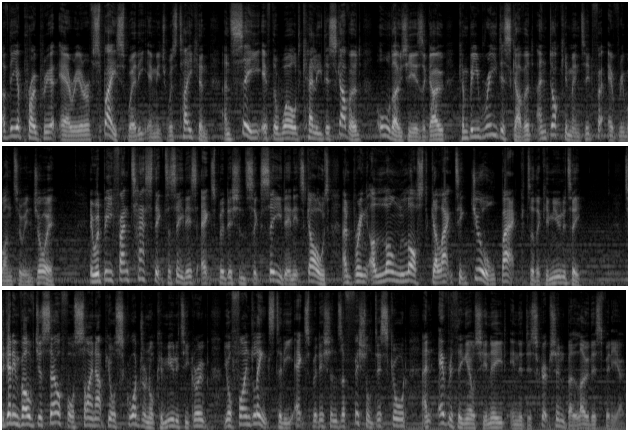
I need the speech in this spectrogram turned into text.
of the appropriate area of space where the image was taken and see if the world Kelly discovered all those years ago can be rediscovered and documented for everyone to enjoy. It would be fantastic to see this expedition succeed in its goals and bring a long lost galactic jewel back to the community. To get involved yourself or sign up your squadron or community group you'll find links to the expeditions official discord and everything else you need in the description below this video.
